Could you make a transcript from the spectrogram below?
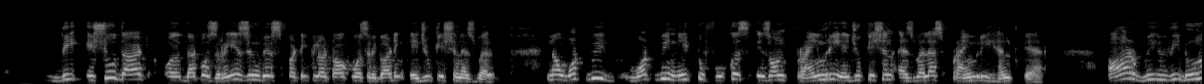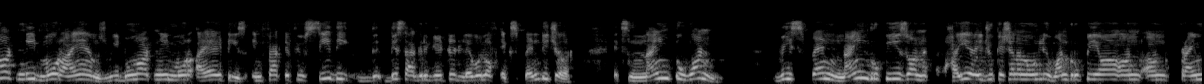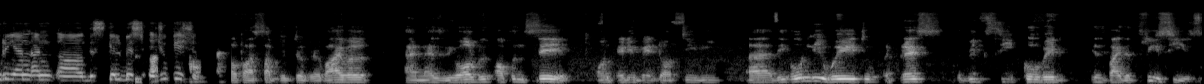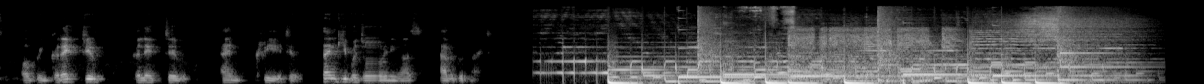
the issue that uh, that was raised in this particular talk was regarding education as well now what we what we need to focus is on primary education as well as primary healthcare or we, we do not need more IIMs, we do not need more IITs. In fact, if you see the, the disaggregated level of expenditure, it's 9 to 1. We spend 9 rupees on higher education and only 1 rupee on, on primary and, and uh, the skill-based education. Of our subject of revival, and as we all often say on edumate.tv, uh, the only way to address the big C COVID is by the three C's of being corrective, collective, and creative. Thank you for joining us. Have a good night.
